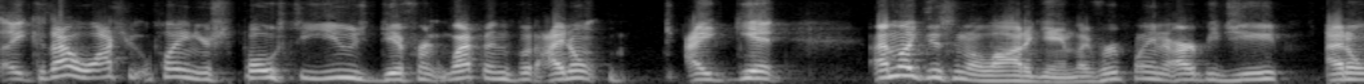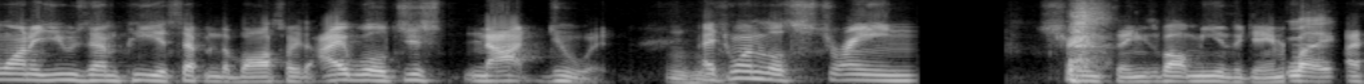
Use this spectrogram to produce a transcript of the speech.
like because I watch people play and you're supposed to use different weapons, but I don't. I get. I'm like this in a lot of games. Like if we're playing an RPG, I don't want to use MP except in the boss fight. I will just not do it. Mhm. It's one of those strange, strange things about me in the game. Mike, I-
